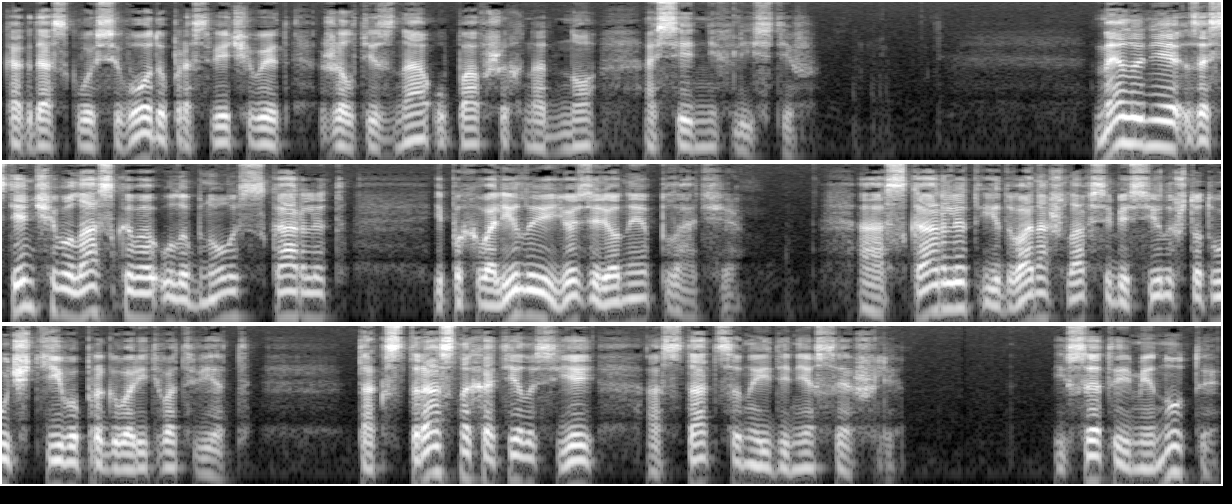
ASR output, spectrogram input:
когда сквозь воду просвечивает желтизна упавших на дно осенних листьев. Мелани застенчиво ласково улыбнулась Скарлетт и похвалила ее зеленое платье. А Скарлетт едва нашла в себе силы что-то учтиво проговорить в ответ — Так страстно хотелось ей остаться наедине с Эшли. И с этой минуты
